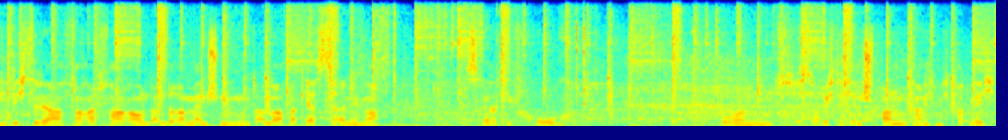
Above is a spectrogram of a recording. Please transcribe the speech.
Die Dichte der Fahrradfahrer und anderer Menschen und anderer Verkehrsteilnehmer ist relativ hoch. Und so richtig entspannen kann ich mich gerade nicht.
